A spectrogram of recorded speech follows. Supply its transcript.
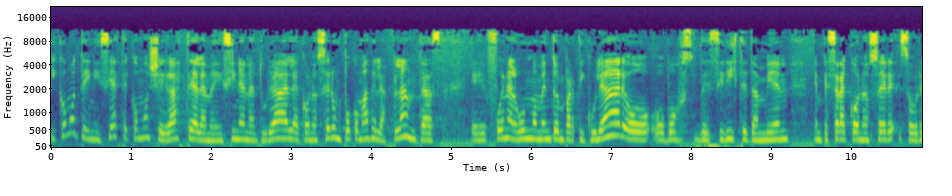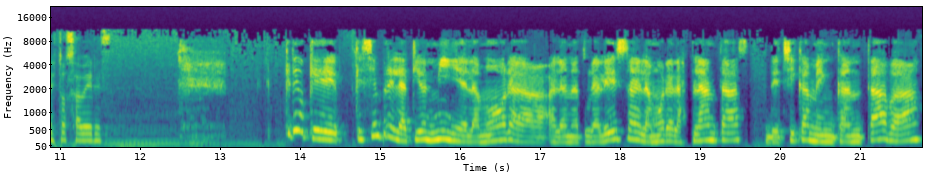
¿Y cómo te iniciaste? ¿Cómo llegaste a la medicina natural, a conocer un poco más de las plantas? Eh, ¿Fue en algún momento en particular o, vos decidiste también empezar a conocer sobre estos saberes? Creo que, que siempre latió en mí el amor a, a, la naturaleza, el amor a las plantas. De chica me encantaba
